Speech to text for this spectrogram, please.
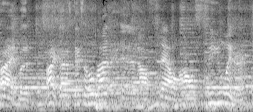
all right, but all right, guys, thanks a whole lot, and I'll now I'll see you later.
